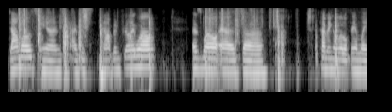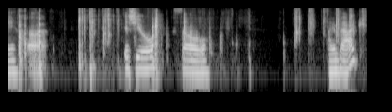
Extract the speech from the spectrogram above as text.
downloads and I've just not been feeling well as well as uh, having a little family uh, issue. So I am back.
